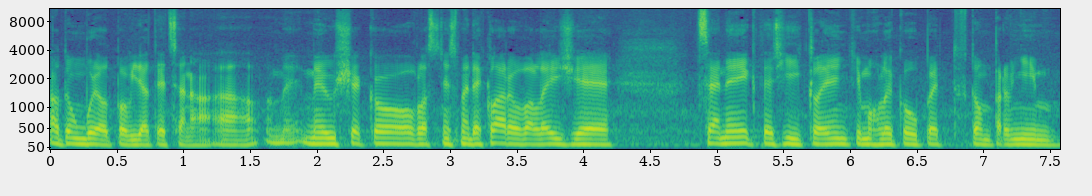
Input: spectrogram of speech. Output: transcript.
a tomu bude odpovídat i cena. A my, my už jako vlastně jsme deklarovali, že ceny, kteří klienti mohli koupit v tom prvním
